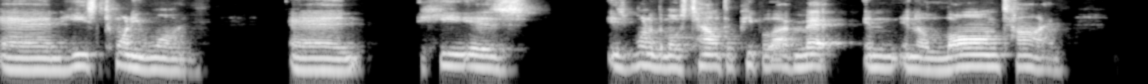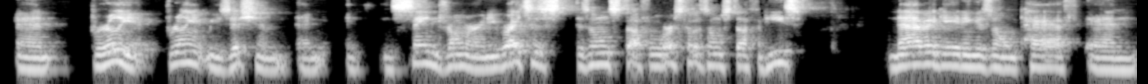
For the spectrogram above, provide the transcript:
and he's 21, and he is he's one of the most talented people I've met in in a long time, and brilliant brilliant musician and, and insane drummer. And he writes his his own stuff and works on his own stuff, and he's navigating his own path, and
